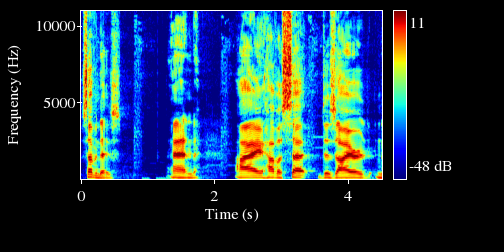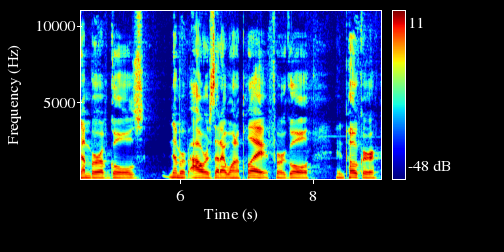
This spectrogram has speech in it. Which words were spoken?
seven days. And I have a set desired number of goals, number of hours that I want to play for a goal in poker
